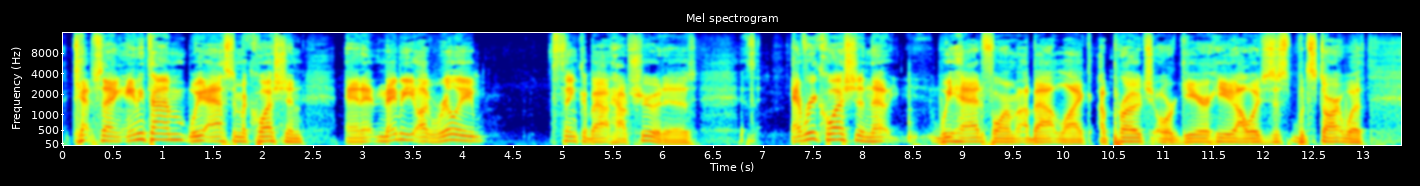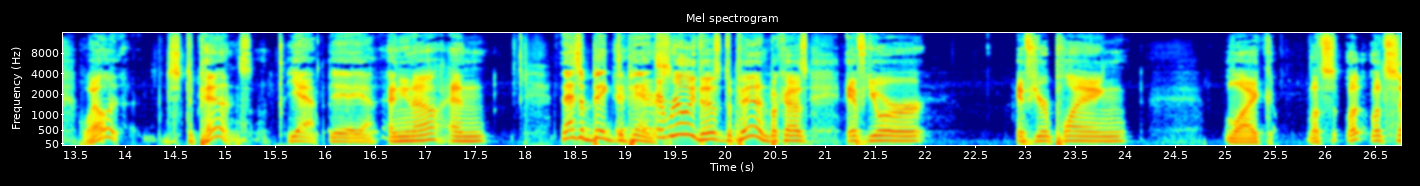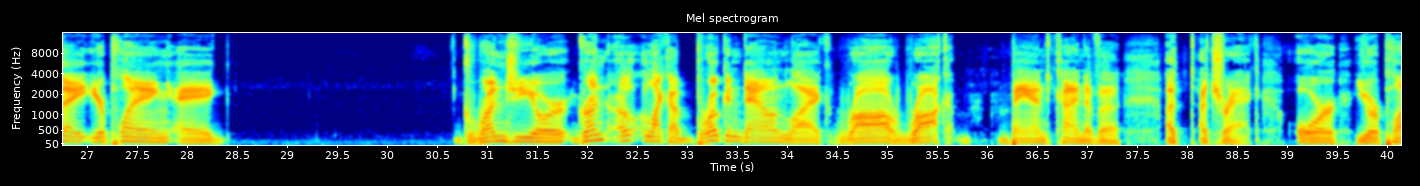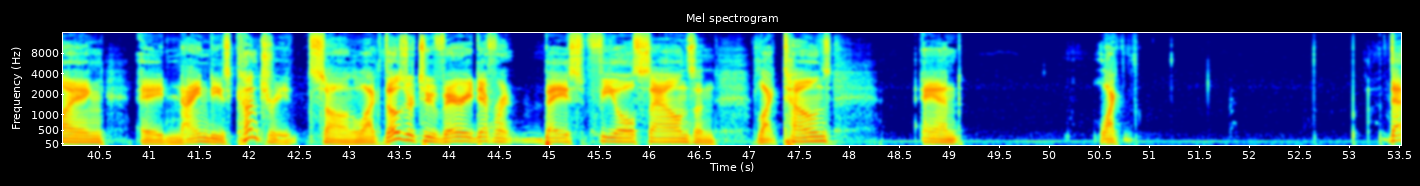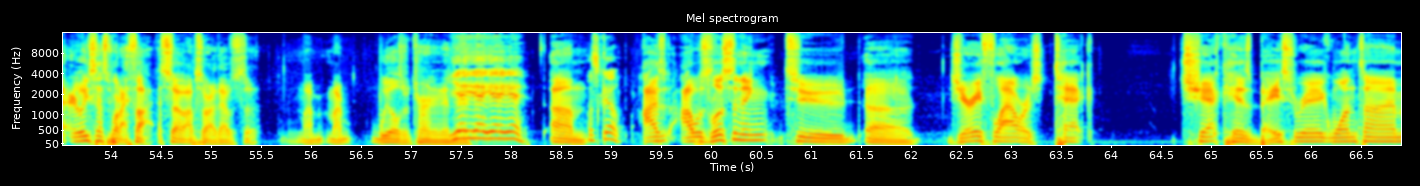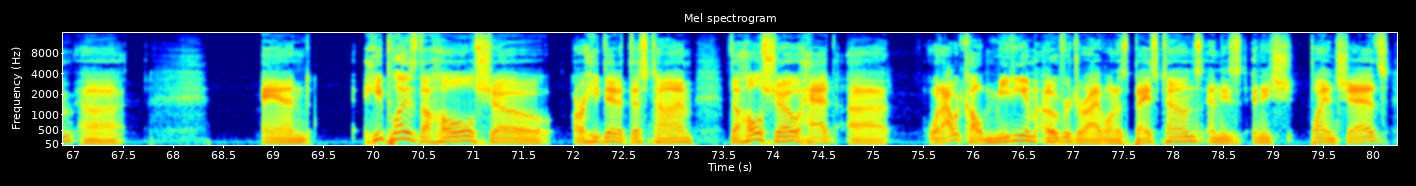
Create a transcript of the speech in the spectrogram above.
kept saying. Anytime we asked him a question, and it maybe like really think about how true it is. Every question that we had for him about like approach or gear, he always just would start with, "Well, it just depends," yeah, yeah, yeah, yeah. and you know, and That's a big depends. It really does depend because if you're if you're playing like let's let, let's say you're playing a grungy or grun like a broken down like raw rock band kind of a a, a track or you're playing a 90s country song. Like those are two very different bass feel sounds and like tones. And like that or at least that's what i thought. So i'm sorry that was uh, my my wheels are turning in yeah, there. yeah, yeah, yeah. Um, let's go. I was, I was listening to uh, Jerry Flowers Tech check his bass rig one time, uh, and he plays the whole show, or he did at this time. The whole show had uh, what I would call medium overdrive on his bass tones, and these and he's sh- playing sheds,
